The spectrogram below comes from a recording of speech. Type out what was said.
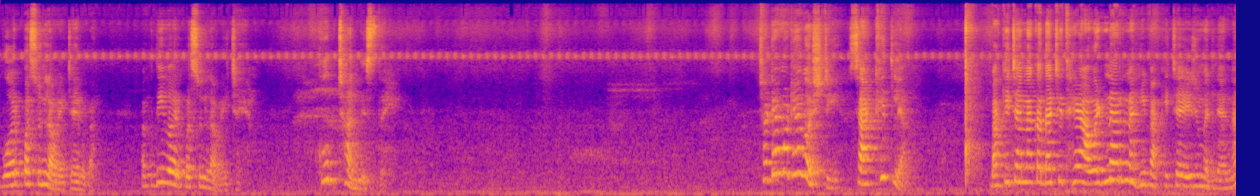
वरपासून लावायच्या आहे बघा. अगदी वरपासून लावायच्या ह्या. खूप छान दिसतंय. छोट्या मोठ्या गोष्टी साठीतल्या. बाकीच्यांना कदाचित हे आवडणार नाही बाकीच्या एजमधल्यांना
